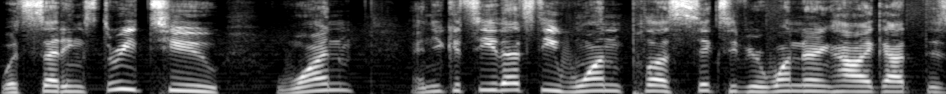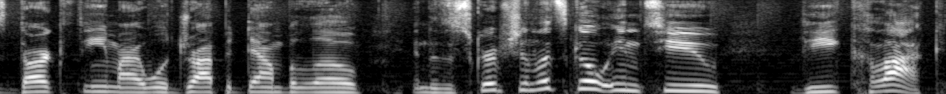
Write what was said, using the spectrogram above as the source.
with settings 3, 2, 1. And you can see that's the OnePlus 6. If you're wondering how I got this dark theme, I will drop it down below in the description. Let's go into the clock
